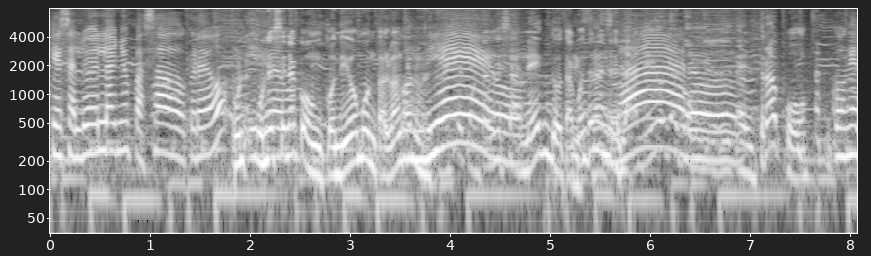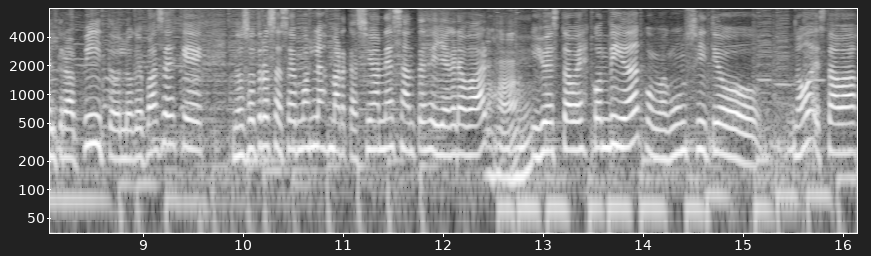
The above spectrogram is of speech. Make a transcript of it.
que salió el año pasado, creo. Un- una luego- escena con, con Diego Montalbán Con que nos Diego. esa anécdota. Cuéntanos Exacto. la anécdota Claro. con el, el trapo. Con el trapito. Lo que pasa es que nosotros hacemos las marcaciones antes de ya grabar Ajá. y yo estaba escondida como en un sitio, ¿no? Estaba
